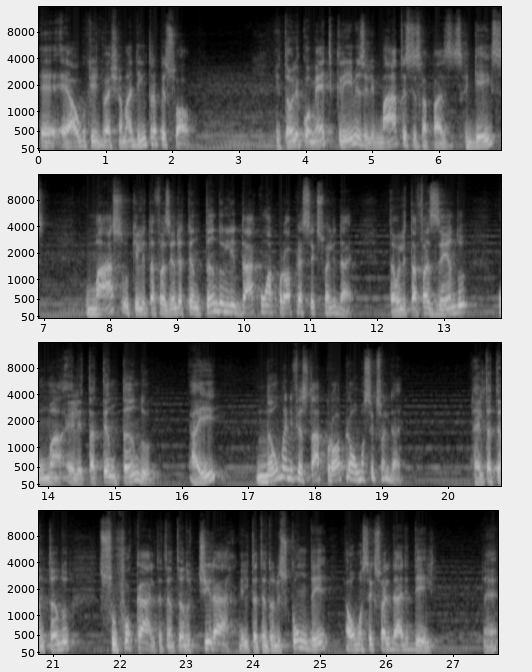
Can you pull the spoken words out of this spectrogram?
é, é algo que a gente vai chamar de intrapessoal. Então ele comete crimes, ele mata esses rapazes gays, mas o que ele está fazendo é tentando lidar com a própria sexualidade. Então ele está fazendo uma, ele está tentando aí não manifestar a própria homossexualidade. Ele está tentando sufocar, ele está tentando tirar, ele está tentando esconder a homossexualidade dele, né?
